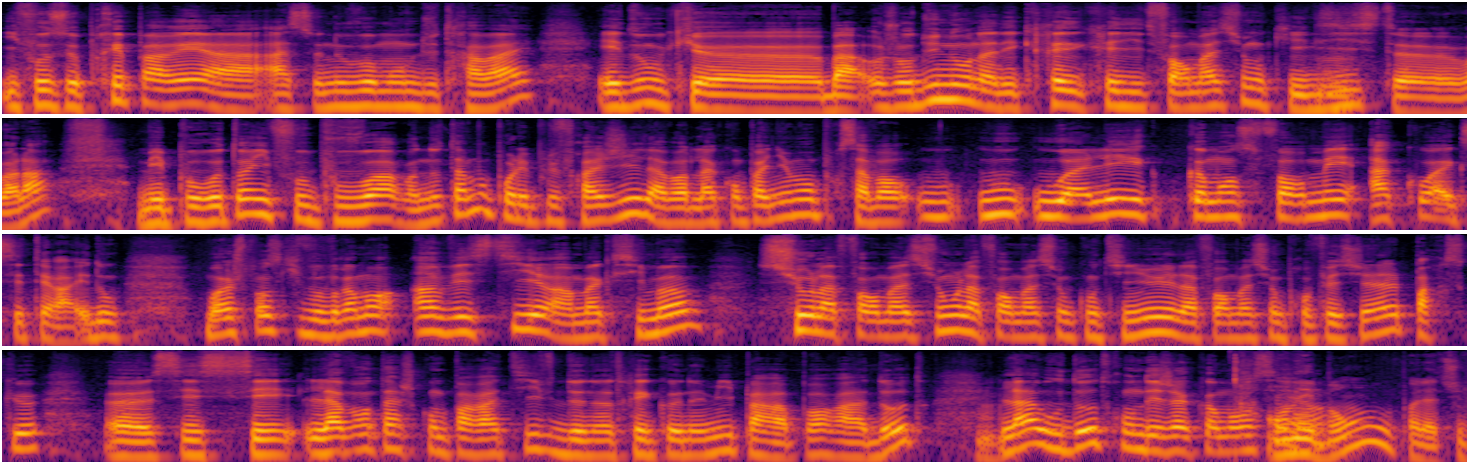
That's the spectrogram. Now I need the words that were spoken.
Il faut se préparer à, à ce nouveau monde du travail. Et donc, euh, bah, aujourd'hui, nous, on a des cré- crédits de formation qui existent, euh, voilà. Mais pour autant, il faut pouvoir, notamment pour les plus fragiles, avoir de l'accompagnement pour savoir où, où, où aller, comment se former, à quoi, etc. Et donc, moi, je pense qu'il faut vraiment investir un maximum sur la formation, la formation continue et la formation professionnelle parce que euh, c'est l'avantage comparatif de notre économie par rapport à d'autres. Hmm. Là où d'autres ont déjà commencé. On est hein. bon ou pas là-dessus?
